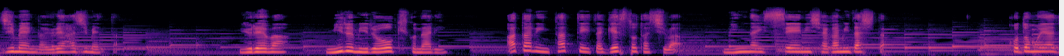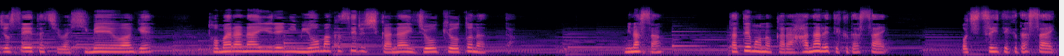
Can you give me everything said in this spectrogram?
地面が揺れ始めた。揺れはみるみる大きくなり、あたりに立っていたゲストたちはみんな一斉にしゃがみ出した。子供や女性たちは悲鳴を上げ、止まらない揺れに身を任せるしかない状況となった。皆さん、建物から離れてください。落ち着いてください。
